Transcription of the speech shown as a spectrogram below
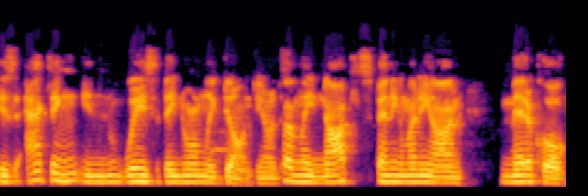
is acting in ways that they normally don't. You know, suddenly not spending money on medical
